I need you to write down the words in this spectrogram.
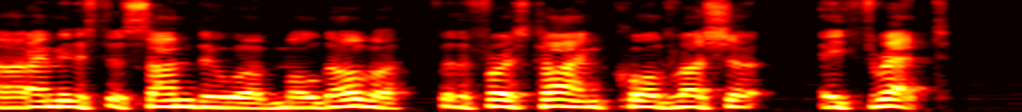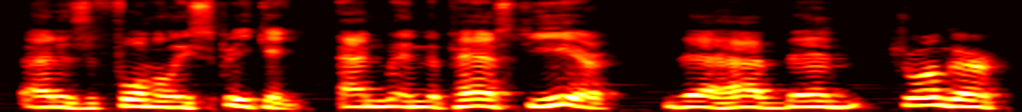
uh, Prime Minister Sandu of Moldova, for the first time, called Russia a threat. That is formally speaking. And in the past year, there have been stronger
